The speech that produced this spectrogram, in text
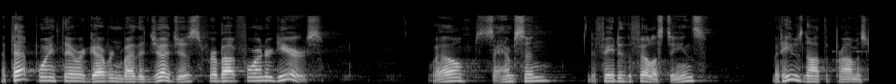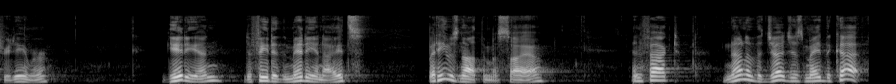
At that point, they were governed by the judges for about 400 years. Well, Samson defeated the Philistines, but he was not the promised Redeemer. Gideon defeated the Midianites, but he was not the Messiah. In fact, none of the judges made the cut.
